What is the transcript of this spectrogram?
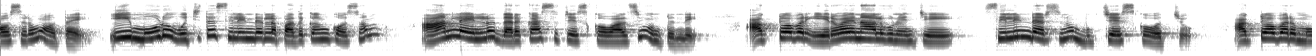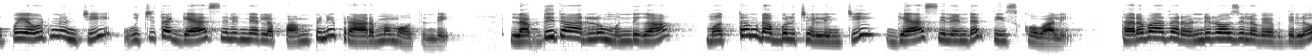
అవసరం అవుతాయి. ఈ మూడు ఉచిత సిలిండర్ల పథకం కోసం ఆన్లైన్లో దరఖాస్తు చేసుకోవాల్సి ఉంటుంది. అక్టోబర్ ఇరవై నాలుగు నుంచి సిలిండర్స్ను బుక్ చేసుకోవచ్చు. అక్టోబర్ ముప్పై ఒకటి నుంచి ఉచిత గ్యాస్ సిలిండర్ల పంపిణీ ప్రారంభమవుతుంది. లబ్ధిదారులు ముందుగా మొత్తం డబ్బులు చెల్లించి గ్యాస్ సిలిండర్ తీసుకోవాలి. తర్వాత రెండు రోజుల వ్యవధిలో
